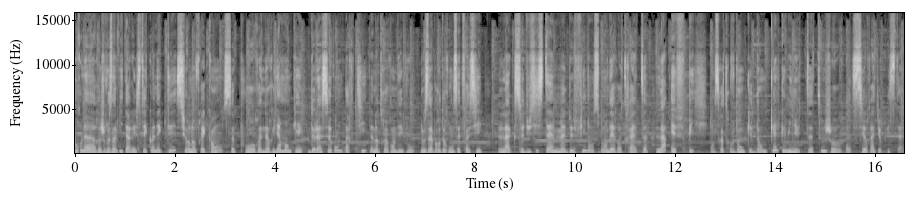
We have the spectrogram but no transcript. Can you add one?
Pour l'heure, je vous invite à rester connecté sur nos fréquences pour ne rien manquer de la seconde partie de notre rendez-vous. Nous aborderons cette fois-ci l'axe du système de financement des retraites, l'AFP. On se retrouve donc dans quelques minutes, toujours sur Radio Cristal.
